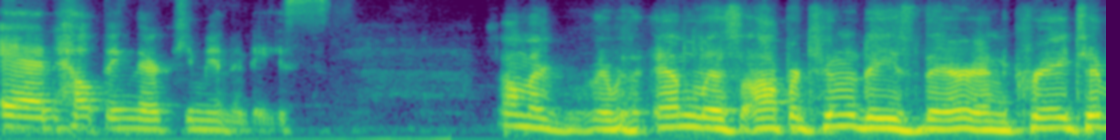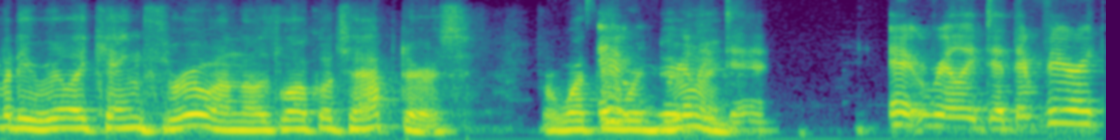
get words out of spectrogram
and helping their communities sound like there was endless opportunities there and creativity really came through on those local chapters for what they it were really doing did it really did they're very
